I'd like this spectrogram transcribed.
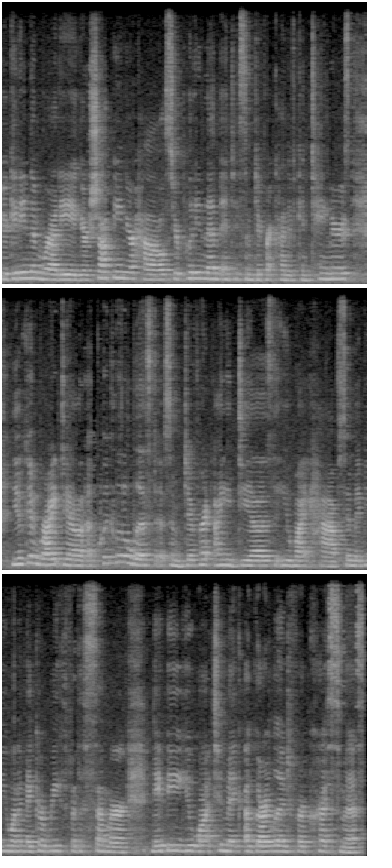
you're getting them ready, you're shopping your house, you're putting them into some different kind of containers, you can write down a quick little list of some different ideas that you might have. So maybe you want to make a wreath for the summer, maybe you want to make a garland for Christmas.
